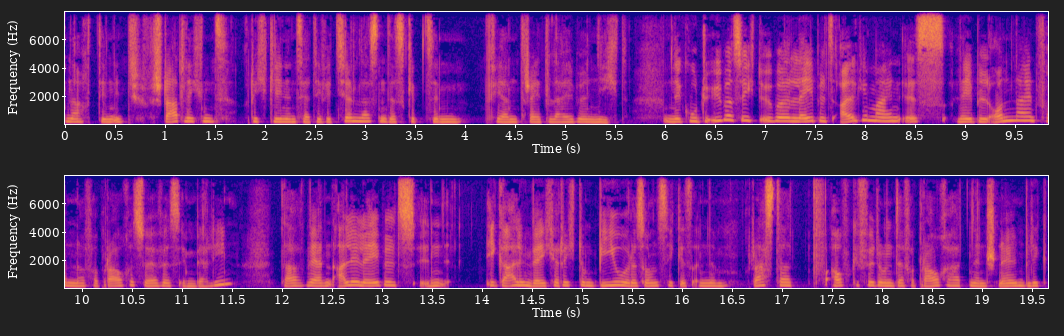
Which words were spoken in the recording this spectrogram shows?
nach den staatlichen Richtlinien zertifizieren lassen. Das gibt es im fairen Trade-Label nicht. Eine gute Übersicht über Labels allgemein ist Label Online von der Verbraucherservice in Berlin. Da werden alle Labels, in, egal in welche Richtung, Bio oder sonstiges, in einem Raster aufgeführt und der Verbraucher hat einen schnellen Blick,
